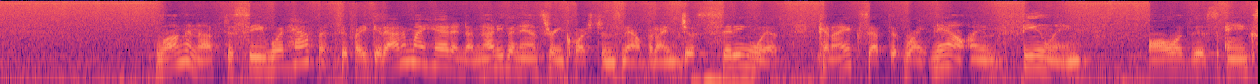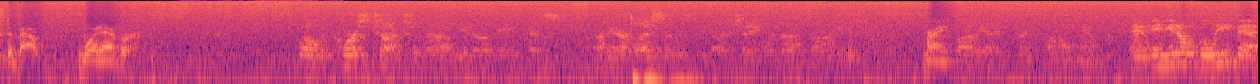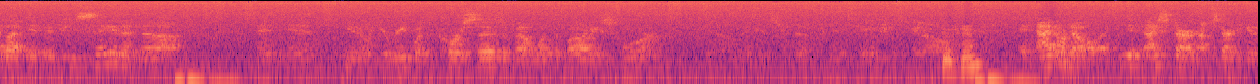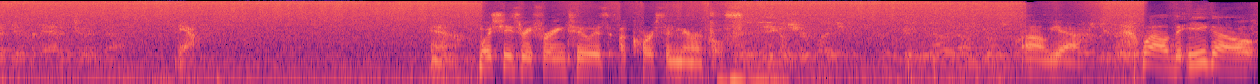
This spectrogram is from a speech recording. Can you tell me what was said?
long enough to see what happens. If I get out of my head and I'm not even answering questions now, but I'm just sitting with, can I accept that right now I am feeling all of this angst about whatever? Well, the course talks about, you know, I mean, that's, I mean, our lessons are saying we're not bodies. you know. Right. Body, I drink. Oh, I know. And, and you don't believe that, but if, if you say it enough, you know, you read what the Course says about what the body's for, you know, an instrument of communication, you know. hmm And I don't know, I- I start, I'm starting to get a different attitude about it. Yeah. Yeah. What she's referring to is A Course in Miracles. The ego sure bites you. You're getting out of the ego is fine. Oh, yeah. Well, the ego,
